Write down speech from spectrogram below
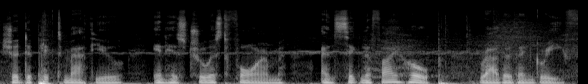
should depict Matthew in his truest form and signify hope rather than grief.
